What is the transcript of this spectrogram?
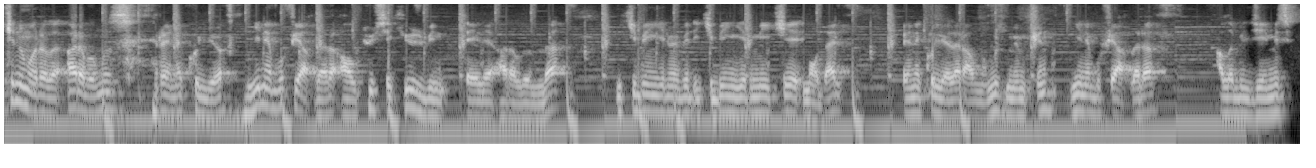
2 numaralı arabamız Renault Clio. Yine bu fiyatları 600-800 bin TL aralığında 2021-2022 model Renault Clio'lar almamız mümkün. Yine bu fiyatlara alabileceğimiz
